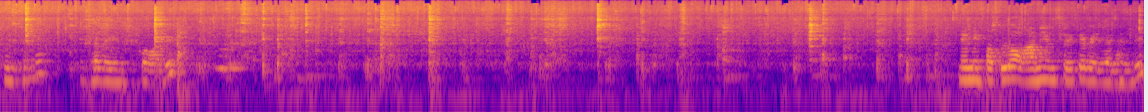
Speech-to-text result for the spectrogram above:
చూసారా? ఇట్లా వేయించుకోవాలి? నేను ఈ పప్పులో ఆనియన్స్ అయితే వేయాలండి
